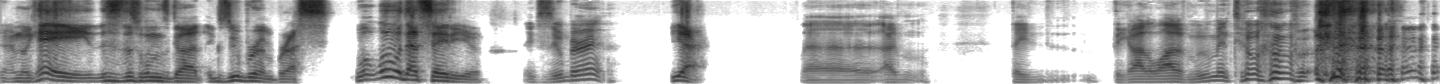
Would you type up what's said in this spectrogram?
and I'm like, hey, this this woman's got exuberant breasts. What what would that say to you? Exuberant. Yeah, Uh, I'm. They they got a lot of movement to them.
